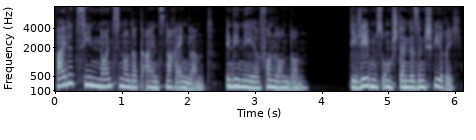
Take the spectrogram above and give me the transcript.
Beide ziehen 1901 nach England, in die Nähe von London. Die Lebensumstände sind schwierig.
